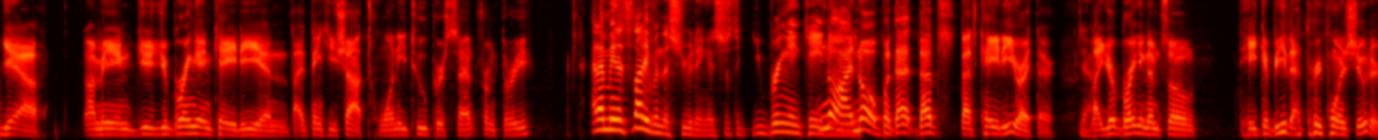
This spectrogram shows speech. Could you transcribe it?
Yeah. I mean, you, you bring in KD, and I think he shot 22% from three. And I mean, it's not even the shooting; it's just like, you bring in KD. No, I know, but that that's that's KD right there. Yeah. Like you're bringing him so he could be that three point shooter.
